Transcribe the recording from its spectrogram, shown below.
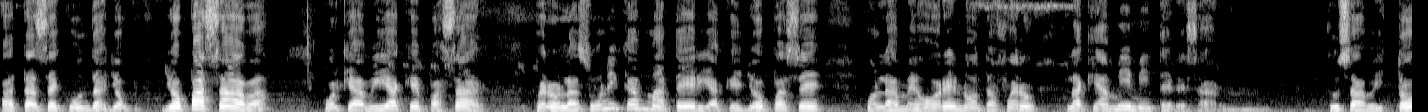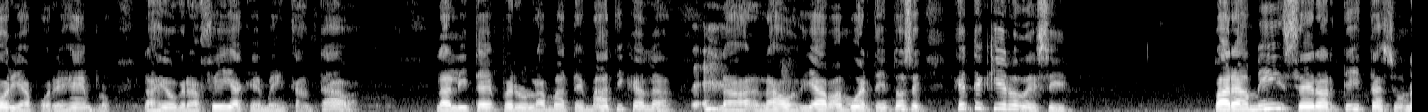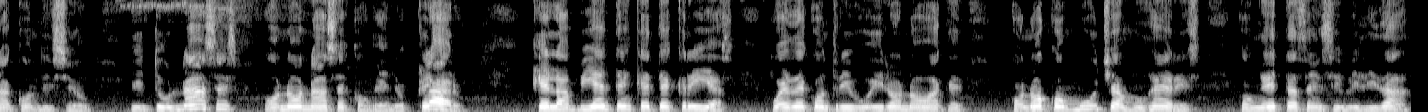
Hasta secundaria, yo, yo pasaba porque había que pasar, pero las únicas materias que yo pasé con las mejores notas fueron las que a mí me interesaron tú sabes, historia, por ejemplo, la geografía que me encantaba, la pero la matemática la, la, odiaba a muerte. Entonces, ¿qué te quiero decir? Para mí ser artista es una condición y tú naces o no naces con ello. Claro que el ambiente en que te crías puede contribuir o no a que conozco muchas mujeres con esta sensibilidad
